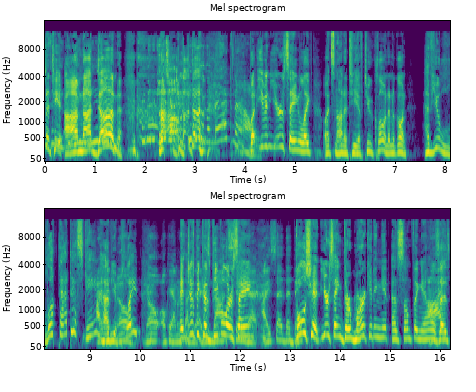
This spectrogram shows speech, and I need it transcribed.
here's a T. I'm not done. I'm not done. the Mac now. But even you're saying like, "Oh, it's not a TF2 clone," and I'm going. Have you looked at this game? I Have you no, played? No, okay. I'm just you. I because people are say saying that. I said that they, Bullshit! You're saying they're marketing it as something else. I- as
